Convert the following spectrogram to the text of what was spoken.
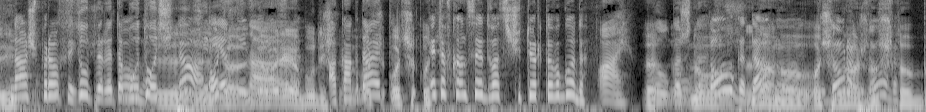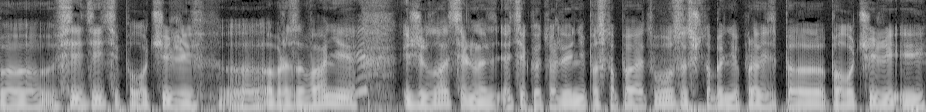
и... наш профиль. Супер, это будет очень да, интересно. Говоря о будущем, а когда очень, это? Очень, очень... Это в конце 24 года. Ай, э, долго ждать. Ну, долго, да? Да, но ну, очень дорого, важно, дорого. чтобы все дети получили образование, mm-hmm. и желательно те, которые не поступают в вузы, чтобы они получили и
